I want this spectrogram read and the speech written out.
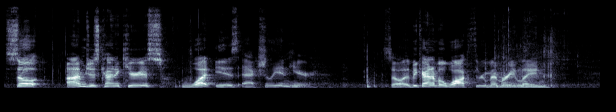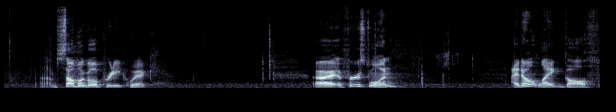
So I'm just kind of curious what is actually in here. So it'll be kind of a walk through memory lane. Um, some will go pretty quick. All right, first one. I don't like golf,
